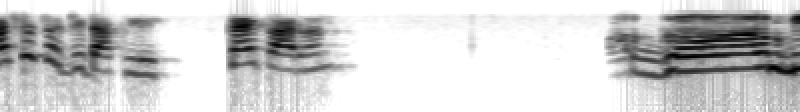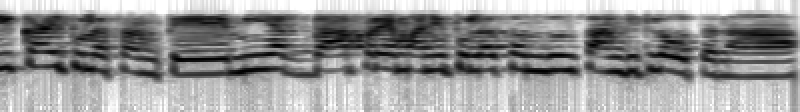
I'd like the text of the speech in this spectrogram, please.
कशासाठी टाकली? काय कारण? अगं मी काय तुला सांगते? मी एकदा प्रेमाने तुला समजून सांगितलं होतं ना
